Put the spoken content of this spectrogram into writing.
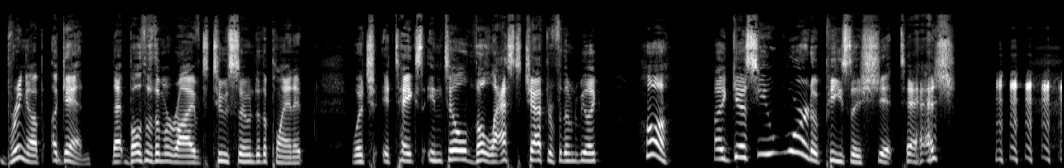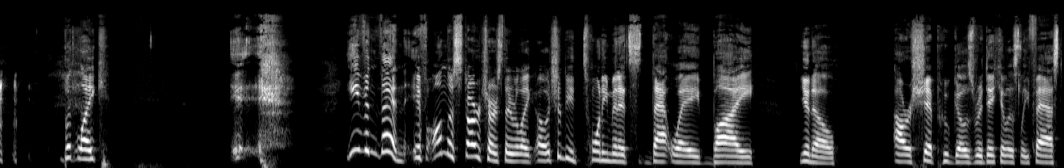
bring up again that both of them arrived too soon to the planet, which it takes until the last chapter for them to be like, huh, I guess you weren't a piece of shit, Tash. but, like, it, even then, if on the star charts they were like, oh, it should be 20 minutes that way by, you know, our ship who goes ridiculously fast,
